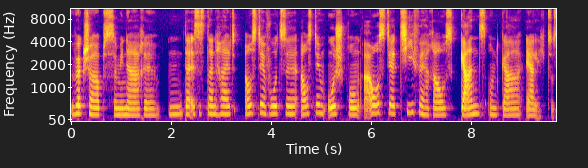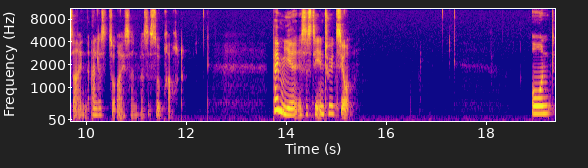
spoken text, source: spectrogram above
Workshops, Seminare. Hm, da ist es dann halt aus der Wurzel, aus dem Ursprung, aus der Tiefe heraus ganz und gar ehrlich zu sein, alles zu äußern, was es so braucht. Bei mir ist es die Intuition. Und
